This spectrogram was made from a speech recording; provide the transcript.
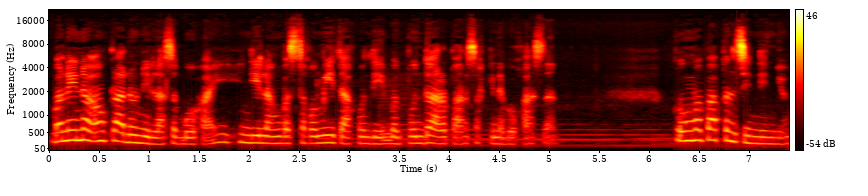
malinaw ang plano nila sa buhay, hindi lang basta kumita kundi magpundar para sa kinabukasan. Kung mapapansin ninyo,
